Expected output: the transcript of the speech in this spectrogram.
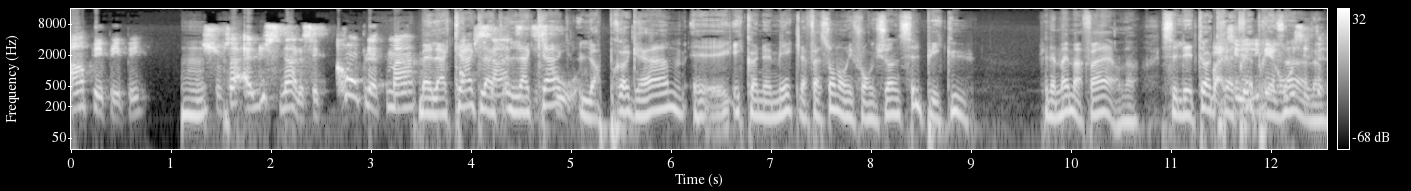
en PPP. Hmm. Je trouve ça hallucinant. C'est complètement. Mais la CAQ, la, la leur programme économique, la façon dont ils fonctionnent, c'est le PQ. C'est la même affaire, là. C'est l'État ben, très, très présent. Ben,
